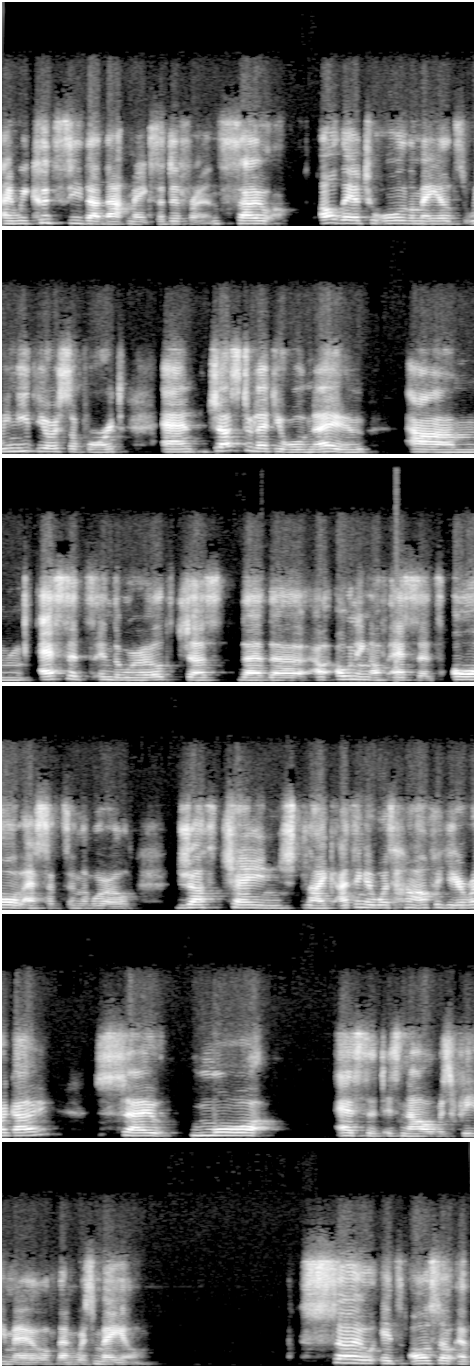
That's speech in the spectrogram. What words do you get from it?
and we could see that that makes a difference. So out there to all the males, we need your support. And just to let you all know, um, assets in the world, just the, the owning of assets, all assets in the world, just changed like I think it was half a year ago. So more asset is now with female than with male. So it's also a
